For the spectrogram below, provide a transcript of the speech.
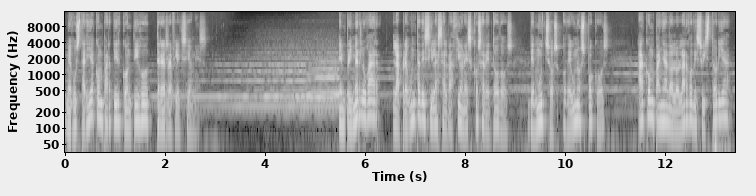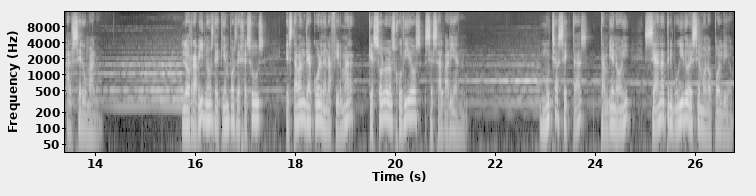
me gustaría compartir contigo tres reflexiones. En primer lugar, la pregunta de si la salvación es cosa de todos, de muchos o de unos pocos, ha acompañado a lo largo de su historia al ser humano. Los rabinos de tiempos de Jesús estaban de acuerdo en afirmar que solo los judíos se salvarían. Muchas sectas, también hoy, se han atribuido ese monopolio.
